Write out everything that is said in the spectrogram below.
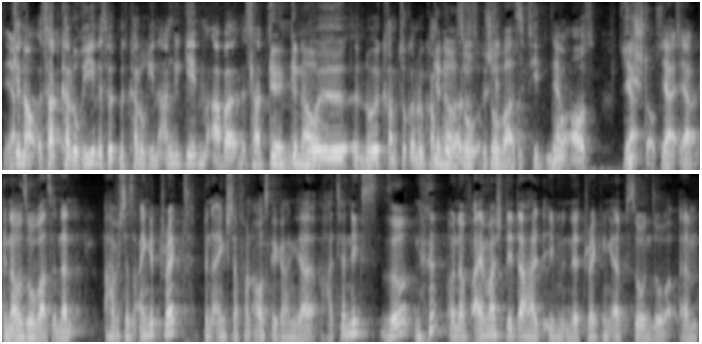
ja. Genau, es hat Kalorien, es wird mit Kalorien angegeben, aber es hat G genau. 0, 0 Gramm Zucker, 0 Gramm genau, Also so, es besteht sowas. im Prinzip nur ja. aus Süßstoff. Ja, ja, ja, genau sowas. Und dann habe ich das eingetrackt, bin eigentlich davon ausgegangen, ja, hat ja nichts so. Und auf einmal steht da halt eben in der Tracking-App so und so. Ähm,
